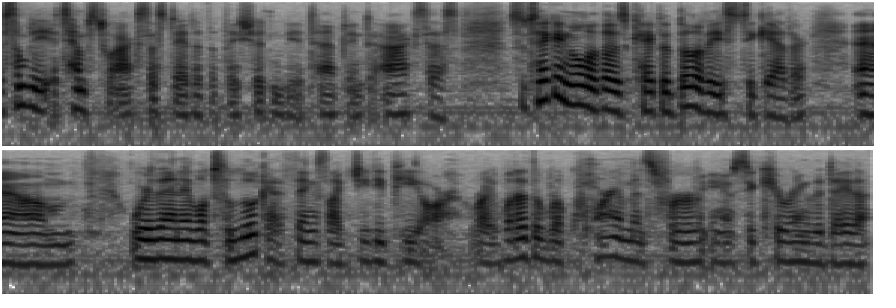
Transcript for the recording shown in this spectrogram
if somebody attempts to access data that they shouldn't be attempting to access. So taking all of those capabilities together, um, we're then able to look at things like GDPR, right? What are the requirements for you know, securing the data?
